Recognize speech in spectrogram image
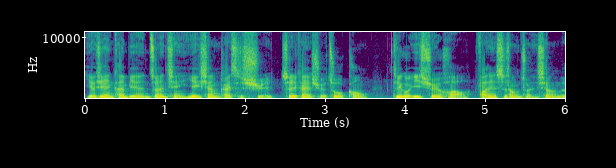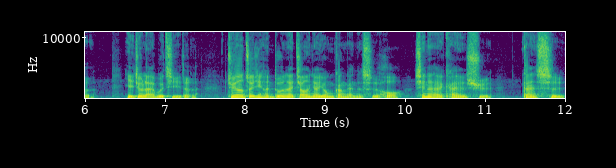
有些人看别人赚钱也想开始学，所以开始学做空，结果一学好，发现市场转向了，也就来不及了。就像最近很多人在教人家用杠杆的时候，现在才开始学。但是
